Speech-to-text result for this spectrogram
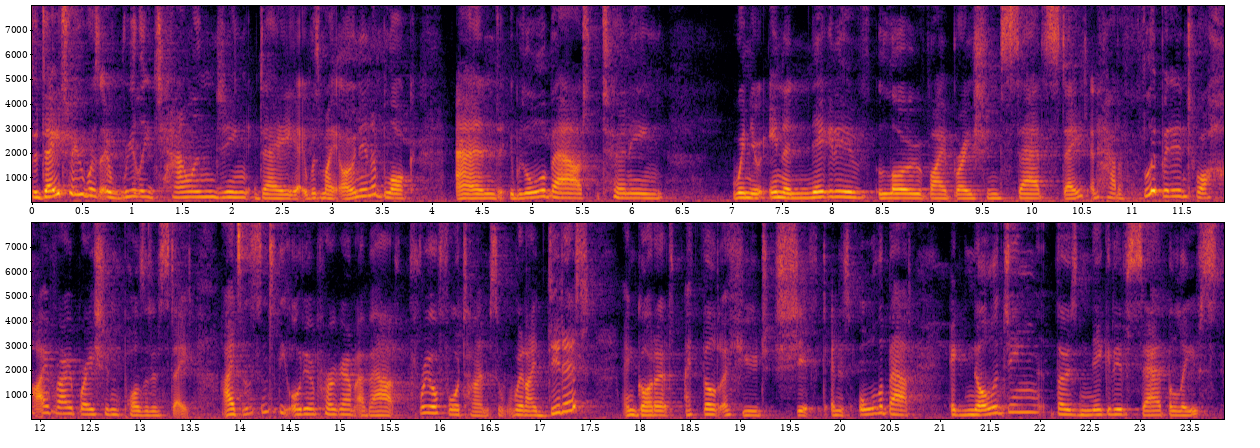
So day two was a really challenging day. It was my own inner block and it was all about turning when you're in a negative, low vibration, sad state and how to flip it into a high vibration, positive state. I had to listen to the audio program about three or four times. So when I did it and got it, I felt a huge shift. And it's all about acknowledging those negative, sad beliefs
